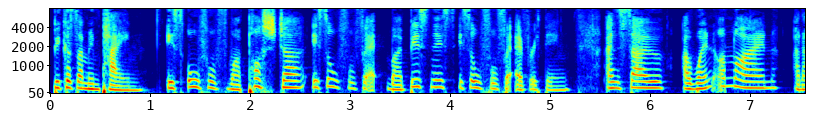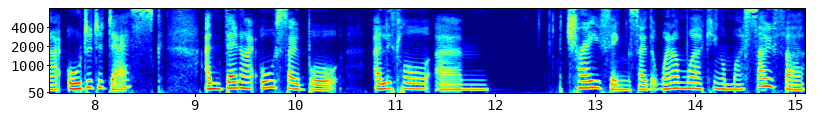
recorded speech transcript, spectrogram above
because I'm in pain. It's awful for my posture. It's awful for my business. It's awful for everything. And so I went online and I ordered a desk. And then I also bought a little um, tray thing so that when I'm working on my sofa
